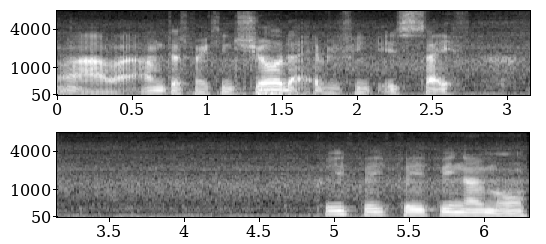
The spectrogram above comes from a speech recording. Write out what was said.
Alright, I'm just making sure that everything is safe. Please, please, please, be no more.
